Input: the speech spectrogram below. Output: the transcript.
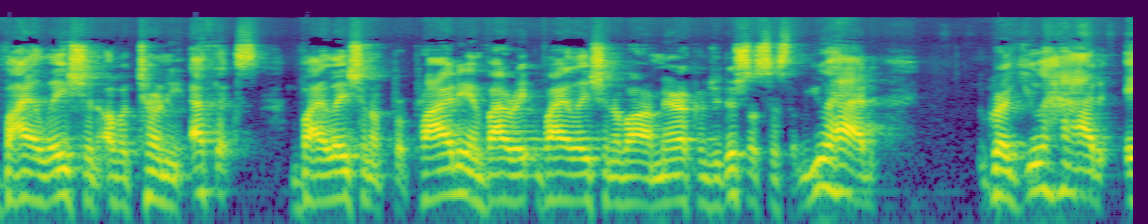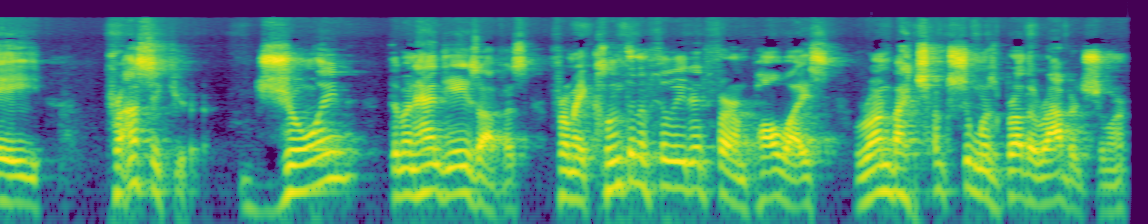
violation of attorney ethics, violation of propriety, and violation of our American judicial system. You had, Gregg, you had a prosecutor join the Manhattan DA's office from a Clinton affiliated firm, Paul Weiss, run by Chuck Schumer's brother, Robert Schumer.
